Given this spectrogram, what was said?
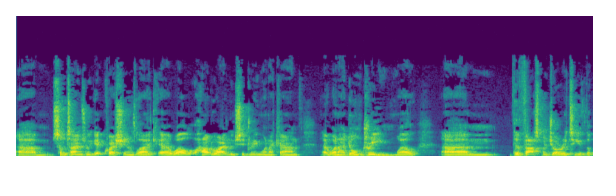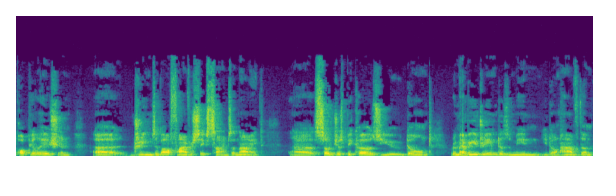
um, sometimes we get questions like, uh, "Well, how do I lucid dream when I can't, uh, when I don't dream?" Well, um, the vast majority of the population uh, dreams about five or six times a night. Uh, so just because you don't remember your dream doesn't mean you don't have them.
